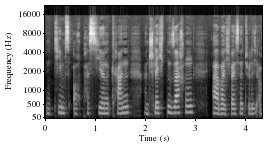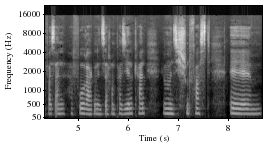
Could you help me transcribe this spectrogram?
in Teams auch passieren kann an schlechten Sachen, aber ich weiß natürlich auch, was an hervorragenden Sachen passieren kann, wenn man sich schon fast ähm,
